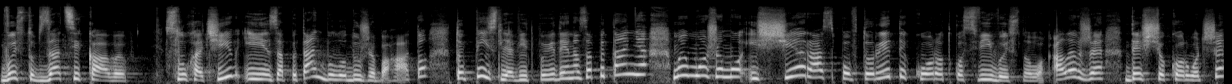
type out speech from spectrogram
виступ зацікавив слухачів і запитань було дуже багато, то після відповідей на запитання ми можемо іще раз повторити коротко свій висновок, але вже дещо коротше,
